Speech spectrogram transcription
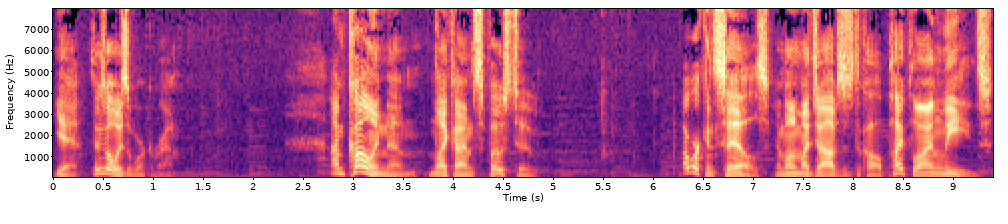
yeah, there's always a workaround. I'm calling them like I'm supposed to. I work in sales, and one of my jobs is to call pipeline leads.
